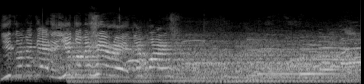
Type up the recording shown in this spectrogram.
You're gonna get it, you're gonna hear it. Thank you.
